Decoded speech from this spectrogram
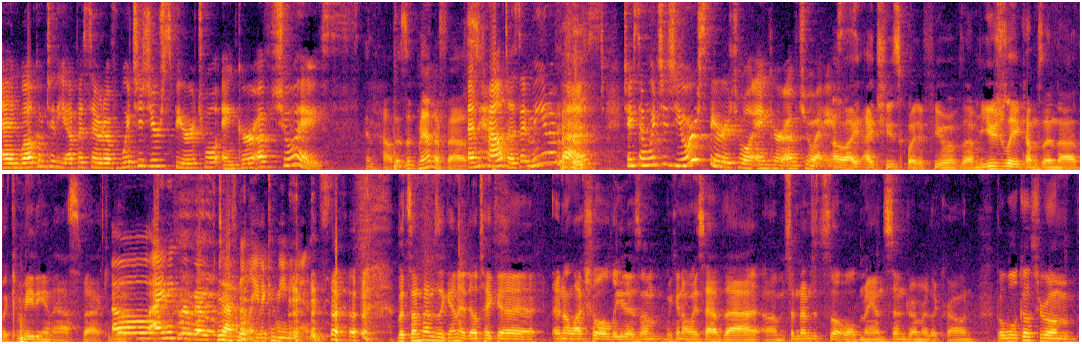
And welcome to the episode of Which is Your Spiritual Anchor of Choice? And how does it manifest? And how does it manifest? Jason, which is your spiritual anchor of choice? Oh, I, I choose quite a few of them. Usually it comes in uh, the comedian aspect. But oh, I think we're both definitely the comedians. but sometimes, again, it'll take a intellectual elitism. We can always have that. Um, sometimes it's the old man syndrome or the crone. But we'll go through them.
